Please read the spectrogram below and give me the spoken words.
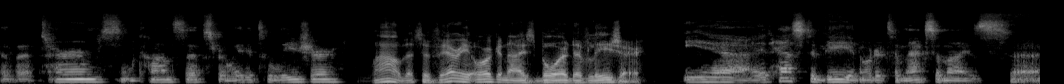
of uh, terms and concepts related to leisure Wow, that's a very organized board of leisure. yeah it has to be in order to maximize uh,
